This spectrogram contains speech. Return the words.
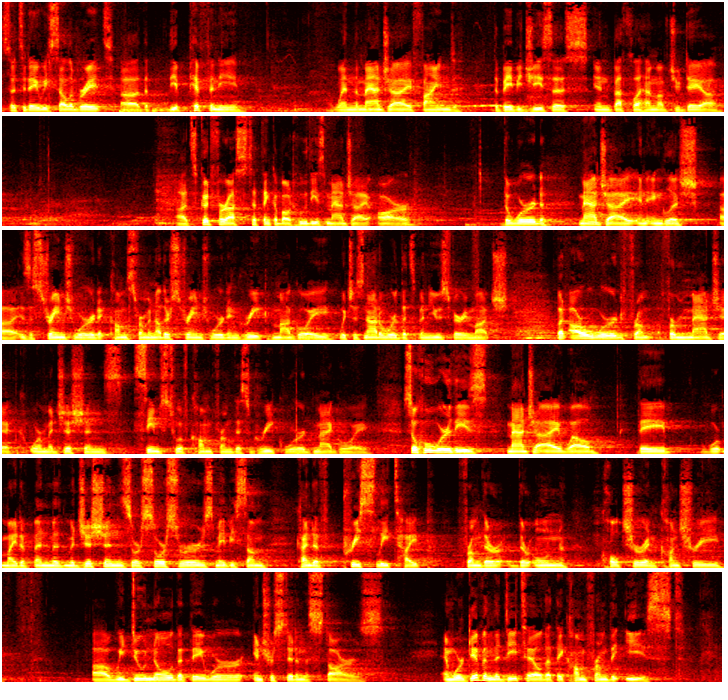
So today we celebrate uh, the, the Epiphany when the Magi find the baby Jesus in Bethlehem of Judea. Uh, it's good for us to think about who these Magi are. The word Magi in English uh, is a strange word. It comes from another strange word in Greek, magoi, which is not a word that's been used very much. But our word from, for magic or magicians seems to have come from this Greek word magoi. So, who were these magi? Well, they were, might have been ma- magicians or sorcerers, maybe some kind of priestly type from their, their own culture and country. Uh, we do know that they were interested in the stars. And we're given the detail that they come from the east.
